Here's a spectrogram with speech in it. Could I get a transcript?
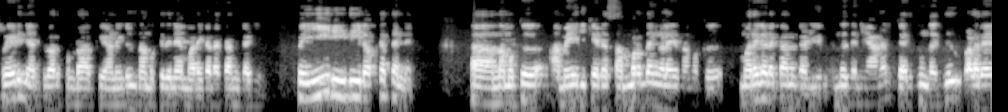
ട്രേഡ് നെറ്റ്വർക്ക് ഉണ്ടാക്കുകയാണെങ്കിൽ നമുക്ക് ഇതിനെ മറികടക്കാൻ കഴിയും. ഇപ്പൊ ഈ രീതിയിലൊക്കെ തന്നെ നമുക്ക് അമേരിക്കയുടെ സമ്മർദ്ദങ്ങളെ നമുക്ക് മറികടക്കാൻ കഴിയും എന്ന് തന്നെയാണ് കരുതുന്നത്. ഇത് വളരെ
